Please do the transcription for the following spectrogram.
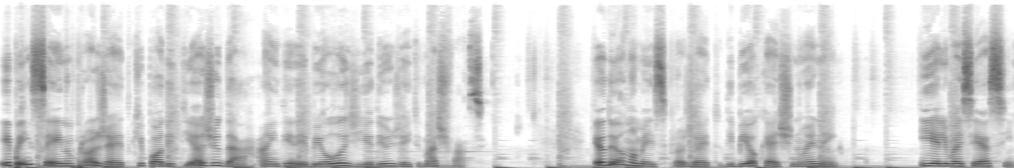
e pensei num projeto que pode te ajudar a entender biologia de um jeito mais fácil. Eu dei o nome a esse projeto de Biocast no Enem e ele vai ser assim.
